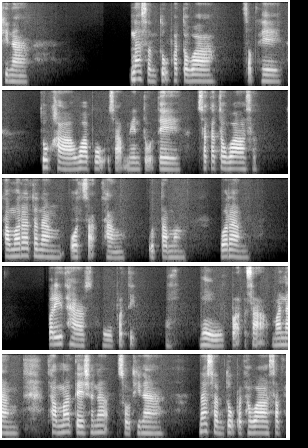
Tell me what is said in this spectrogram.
ทินานาสันตุพัตวาสเพ ทุกขาวาปุสะเมนตุเต สกตวาสธรรมรัตนังโอสะถัง อุตตมัง วรัง ปริธาหูปฏิหูปะสะมะนัง ธรรมเตชนะโสทินานาสันตุปัทวาสเพ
